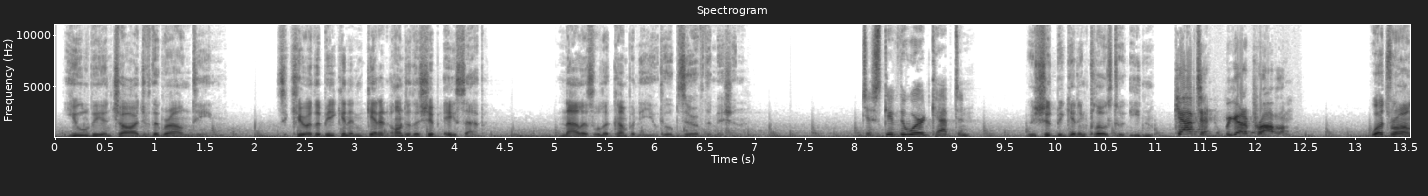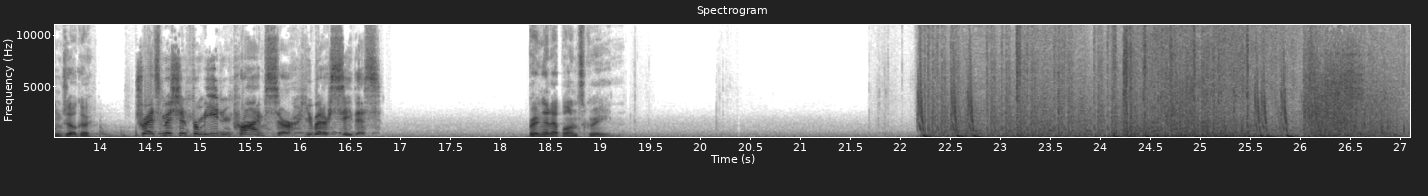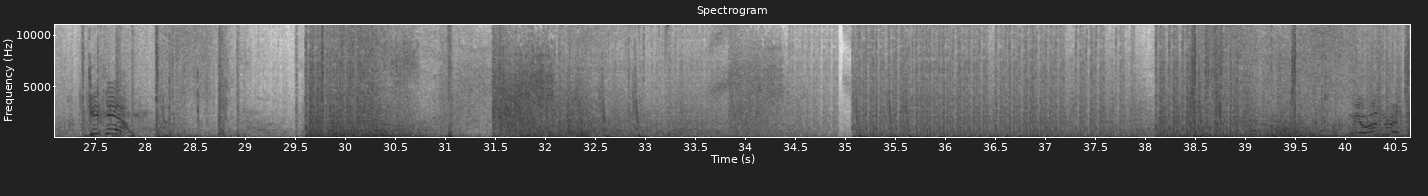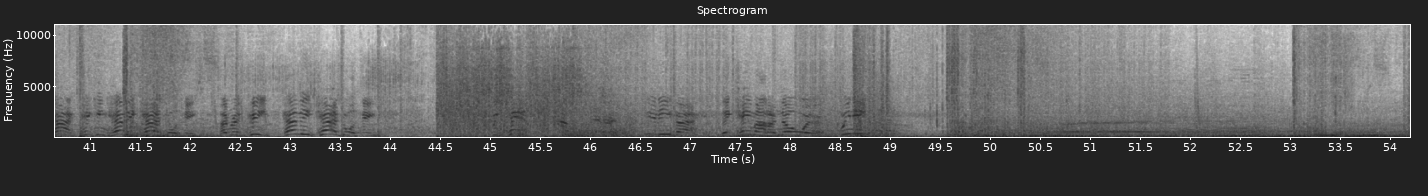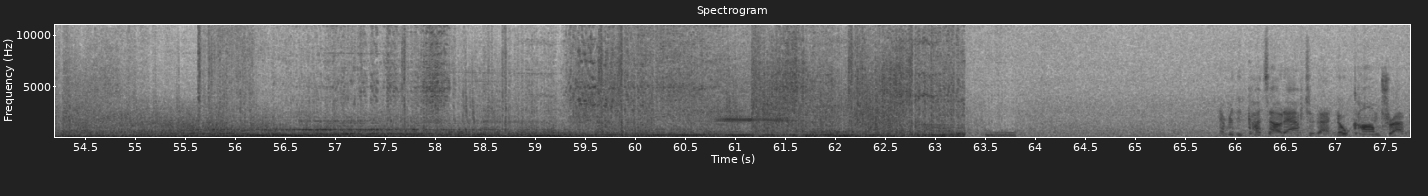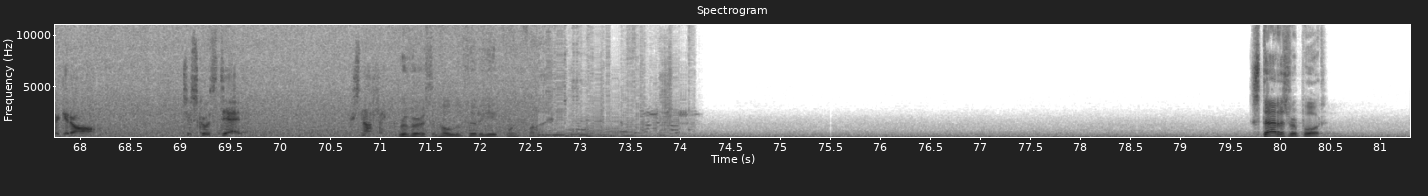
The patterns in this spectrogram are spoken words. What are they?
You'll be in charge of the ground team. Secure the beacon and get it onto the ship ASAP. Nihlus will accompany you to observe the mission. Just give the word, Captain. We should be getting close to Eden. Captain, we got a problem. What's wrong, Joker? Transmission from Eden Prime, sir. You better see this. Bring it up on screen. Get down! That. Traffic at all. Just goes dead. There's nothing. Reverse and hold at 38.5. Status report.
